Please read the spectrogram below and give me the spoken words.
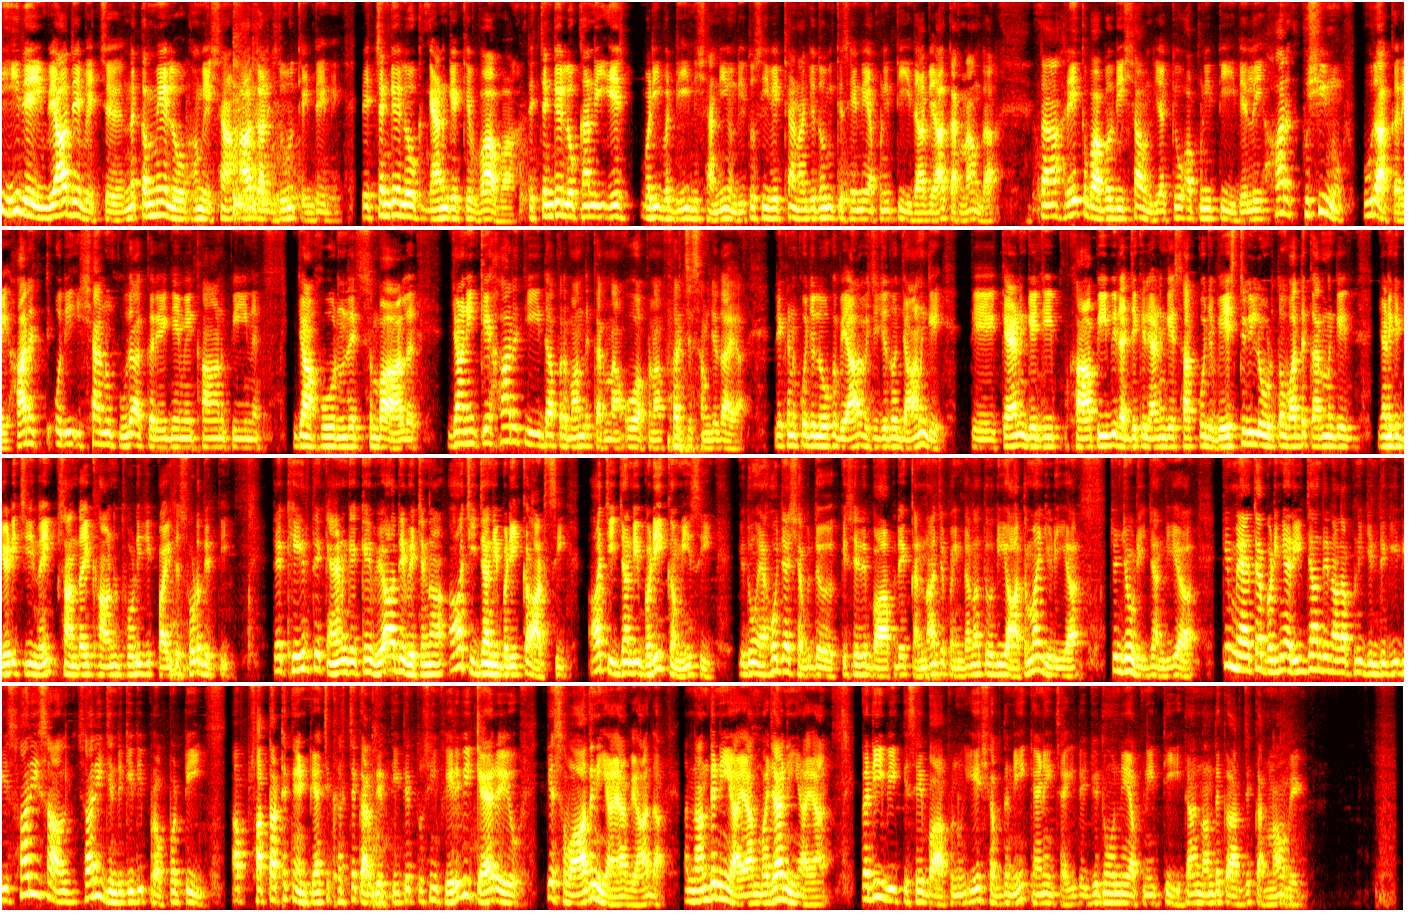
ਧੀ ਦੇ ਵਿਆਹ ਦੇ ਵਿੱਚ ਨਕੰਮੇ ਲੋਕ ਹਮੇਸ਼ਾ ਆਹ ਗੱਲ ਜ਼ਰੂਰ ਕਹਿੰਦੇ ਨੇ ਤੇ ਚੰਗੇ ਲੋਕ ਕਹਿਣਗੇ ਕਿ ਵਾਹ ਵਾਹ ਤੇ ਚੰਗੇ ਲੋਕਾਂ ਦੀ ਇਹ ਬੜੀ ਵੱਡੀ ਨਿਸ਼ਾਨੀ ਹੁੰਦੀ। ਤੁਸੀਂ ਵੇਖਿਆ ਨਾ ਜਦੋਂ ਵੀ ਕਿਸੇ ਨੇ ਆਪਣੀ ਧੀ ਦਾ ਵਿਆਹ ਕਰਨਾ ਹੁੰਦਾ ਤਾਂ ਹਰੇਕ ਬਾਬਲ ਦੀ ਇੱਛਾ ਹੁੰਦੀ ਆ ਕਿ ਉਹ ਆਪਣੀ ਧੀ ਦੇ ਲਈ ਹਰ ਖੁਸ਼ੀ ਨੂੰ ਪੂਰਾ ਕਰੇ, ਹਰ ਉਹਦੀ ਇੱਛਾ ਨੂੰ ਪੂਰਾ ਕਰੇ, ਜਿਵੇਂ ਖਾਣ ਪੀਣ ਜਾਂ ਹੋਰ ਉਹਨਾਂ ਦੇ ਸੰਭਾਲ, ਜਾਣੀ ਕਿ ਹਰ ਚੀਜ਼ ਦਾ ਪ੍ਰਬੰਧ ਕਰਨਾ ਉਹ ਆਪਣਾ ਫਰਜ਼ ਸਮਝਦਾ ਆ। ਲੇਕਿਨ ਕੁਝ ਲੋਕ ਵਿਆਹ ਵਿੱਚ ਜਦੋਂ ਜਾਣਗੇ ਤੇ ਕਹਿਣਗੇ ਜੀ, ਖਾ ਪੀ ਵੀ ਰੱਜ ਕੇ ਲੈਣਗੇ, ਸਭ ਕੁਝ ਵੇਸਟ ਵੀ ਲੋੜ ਤੋਂ ਵੱਧ ਕਰਨਗੇ ਯਾਨੀ ਕਿ ਜਿਹੜੀ ਚੀਜ਼ ਨਹੀਂ ਪਸੰਦ ਆਈ ਖਾਣ ਨੂੰ ਥੋੜੀ ਜਿਹੀ ਪਾਈ ਤੇ ਸੁੱਟ ਦਿੱਤੀ। ਤੇ ਅਖੀਰ ਤੇ ਕਹਿਣਗੇ ਕਿ ਵਿਆਹ ਦੇ ਵਿੱਚ ਨਾ ਆਹ ਚੀਜ਼ਾਂ ਦੀ ਬੜੀ ਘਾਟ ਸੀ, ਆਹ ਚੀਜ਼ਾਂ ਦੀ ਬੜੀ ਕਮੀ ਸੀ। ਜਦੋਂ ਇਹੋ ਜਿਹਾ ਸ਼ਬਦ ਕਿਸੇ ਦੇ ਬਾਪ ਦੇ ਕੰਨਾਂ 'ਚ ਪੈਂਦਾ ਨਾ ਤੇ ਉਹਦੀ ਆਤਮਾ ਜਿਹੜੀ ਆ, ਝੰਜੋੜੀ ਜਾਂਦੀ ਆ, ਕਿ ਮੈਂ ਤਾਂ ਬੜੀਆਂ ਰੀਝਾਂ ਦੇ ਨਾਲ ਆਪਣੀ ਜ਼ਿੰਦਗੀ ਦੀ ਸਾਰੀ ਸਾਲ, ਸਾਰੀ ਜ਼ਿੰਦਗੀ ਦੀ ਪ੍ਰਾਪਰਟੀ ਆਪ 7-8 ਘੰਟਿਆਂ 'ਚ ਖਰਚ ਕਰ ਦਿੱਤੀ ਤੇ ਤੁਸੀਂ ਫਿਰ ਵੀ ਕਹਿ ਰਹੇ ਹੋ ਕਿ ਸਵਾਦ ਨਹੀਂ ਆਇਆ ਵਿਆਹ ਦਾ, ਆਨੰਦ ਨਹੀਂ ਆਇਆ, ਮਜ਼ਾ ਨਹੀਂ ਆਇਆ। ਕਦੀ ਵੀ ਕਿਸੇ ਬਾਪ ਨੂੰ ਇਹ ਸ਼ਬਦ ਨਹੀਂ ਕਹਿਣੇ ਚਾਹੀਦੇ ਜਦੋਂ ਉਹਨੇ ਆਪਣੀ ਧੀ ਦਾ ਆਨੰਦ ਕਾਰਜ ਕਰਨਾ ਹੋਵੇ।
